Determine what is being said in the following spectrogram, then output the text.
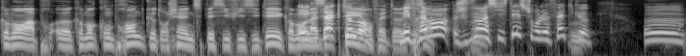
comment, appre- euh, comment comprendre que ton chien a une spécificité et comment l'adapter Exactement. en fait. euh, Mais ça. vraiment, je veux Ouais. insister sur le fait Mm. que on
